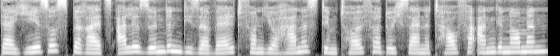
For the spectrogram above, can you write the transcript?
Da Jesus bereits alle Sünden dieser Welt von Johannes dem Täufer durch seine Taufe angenommen,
